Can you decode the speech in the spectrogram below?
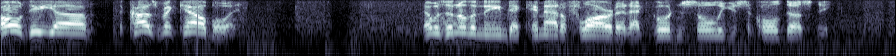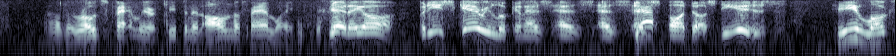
Oh, the uh, the Cosmic Cowboy. That was another name that came out of Florida that Gordon Solie used to call Dusty. Well, the Rhodes family are keeping it all in the family. yeah, they are. But he's scary looking as as as Yeah. as Stardust. He is. He looks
